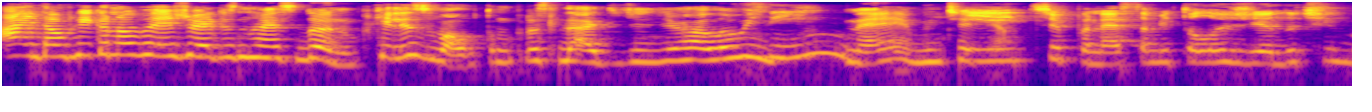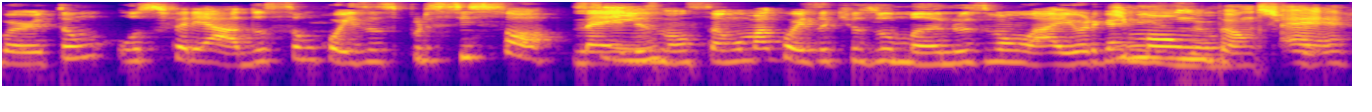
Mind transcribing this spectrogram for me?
Ah, então por que que eu não vejo eles no resto do ano? Porque eles voltam pra cidade de Halloween. Sim, Né? É muito genial. E, tipo, nessa mitologia do Tim Burton, os feriados são coisas por si só, né? Sim. Eles não são uma coisa que os humanos vão lá e E organizam. montam. Tipo, é.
